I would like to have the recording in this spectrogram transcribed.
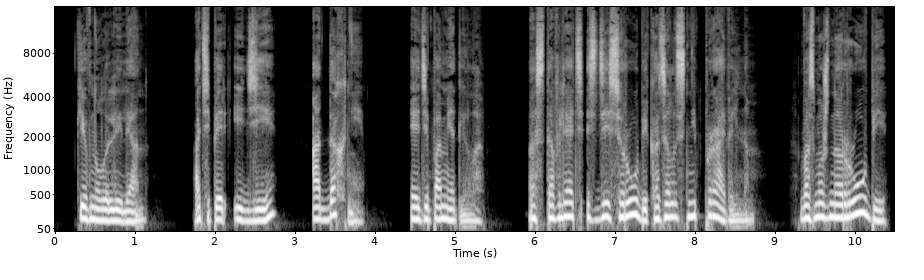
— кивнула Лилиан. «А теперь иди, отдохни». Эдди помедлила. Оставлять здесь Руби казалось неправильным. Возможно, Руби —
